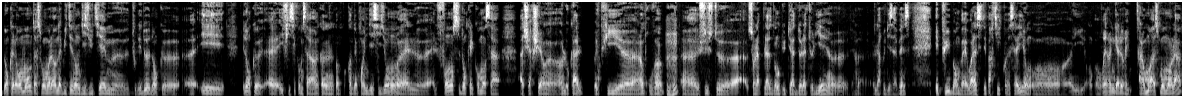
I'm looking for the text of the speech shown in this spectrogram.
Donc elle remonte. À ce moment-là, on habitait dans le 18e euh, tous les deux. Donc et, et, donc Effie c'est comme ça. Hein, quand, quand, elle prend une décision, elle elle fonce. Donc elle commence à, à chercher un, un local. Et puis trouve un mhm. juste sur la place donc du théâtre de l'Atelier vers la, rue des Abbesses. Et puis bon ben voilà c'était parti quoi. Ça y est, on, on, on va ouvrir une galerie. Alors moi à ce moment-là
